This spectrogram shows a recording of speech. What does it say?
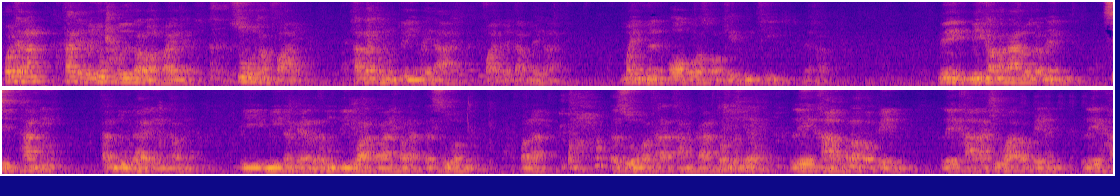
เพราะฉะนั้น ถ้าจะไปยกมือตลอดไปเนี่ย สู้ทางฝ่ายท่านรัฐมนตรีไม่ได้ ฝ่ายประจำไม่ได้ ไม่เหมือนอปสเขตพื้นที่นะครับ นี่มีกรรมการโดยตำแหน่งสิบท่านอีกท่านดูได้เลยนะครับเนี่ยมีมีตั้งแต่รัฐมนตรีว่าการประหลัดกระทรวงประหลัดกระทรวงวัฒนธรรมการท่องเที่ยว เลขาของเราก็เป็น เลขาอาชีวะก็เป็น เลขา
